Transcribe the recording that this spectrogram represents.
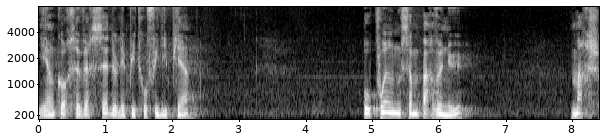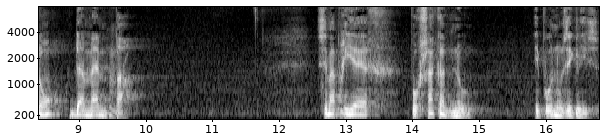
Il y a encore ce verset de l'Épître aux Philippiens. Au point où nous sommes parvenus, marchons d'un même pas. C'est ma prière pour chacun de nous et pour nos églises.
